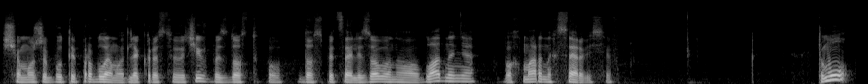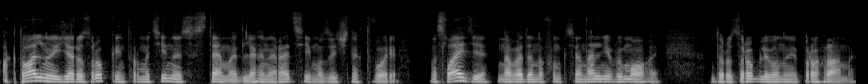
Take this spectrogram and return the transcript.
що може бути проблемою для користувачів без доступу до спеціалізованого обладнання або хмарних сервісів. Тому актуальною є розробка інформаційної системи для генерації музичних творів. На слайді наведено функціональні вимоги до розроблюваної програми.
